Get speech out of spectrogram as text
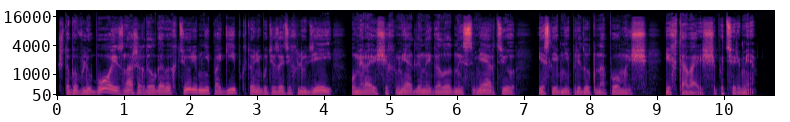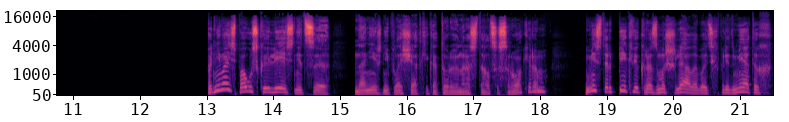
чтобы в любой из наших долговых тюрем не погиб кто-нибудь из этих людей, умирающих медленной голодной смертью, если им не придут на помощь их товарищи по тюрьме. Поднимаясь по узкой лестнице, на нижней площадке которой он расстался с Рокером, мистер Пиквик размышлял об этих предметах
